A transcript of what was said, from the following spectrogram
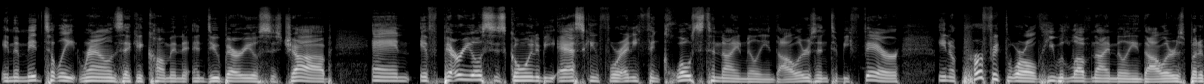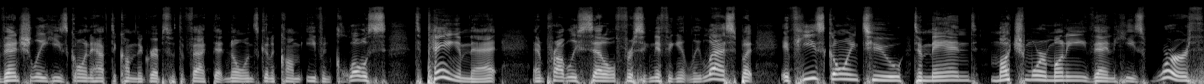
in the mid to late rounds that could come in and do Berrios' job. And if Berrios is going to be asking for anything close to $9 million, and to be fair, in a perfect world, he would love $9 million, but eventually he's going to have to come to grips with the fact that no one's going to come even close to paying him that and probably settle for significantly less. But if he's going to demand much more money than he's worth,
